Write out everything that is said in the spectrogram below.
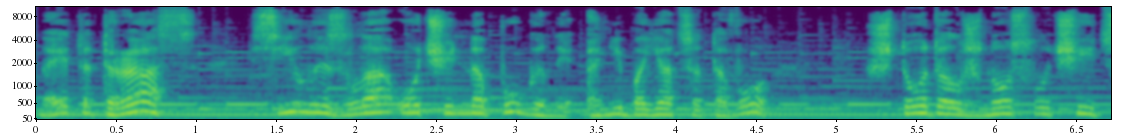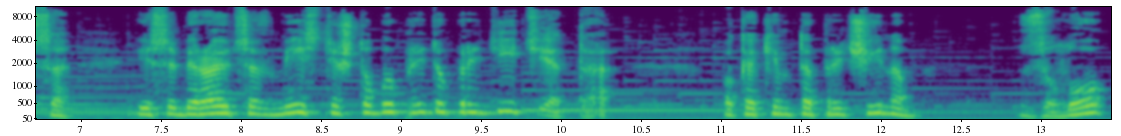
На этот раз силы зла очень напуганы, они боятся того, что должно случиться, и собираются вместе, чтобы предупредить это – по каким-то причинам зло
